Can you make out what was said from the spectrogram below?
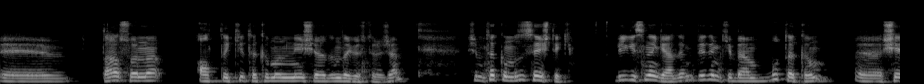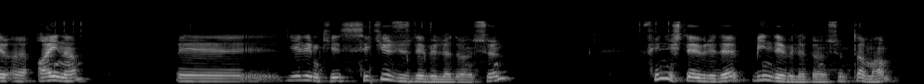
Ee, daha sonra alttaki takımın ne işe yaradığını da göstereceğim. Şimdi takımımızı seçtik. Bilgisine geldim. Dedim ki ben bu takım e, şey e, ayna e, diyelim ki 800 devirle dönsün. Finish devri de 1000 devirle dönsün. Tamam.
